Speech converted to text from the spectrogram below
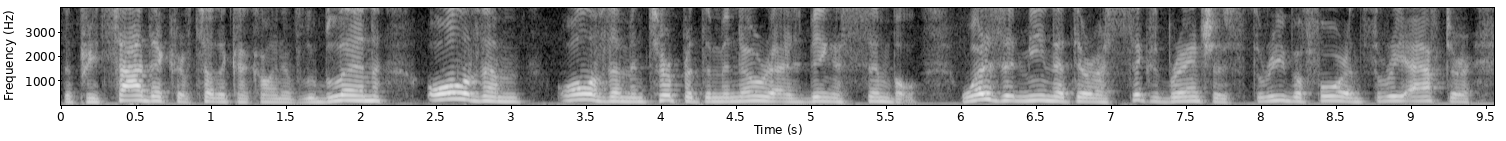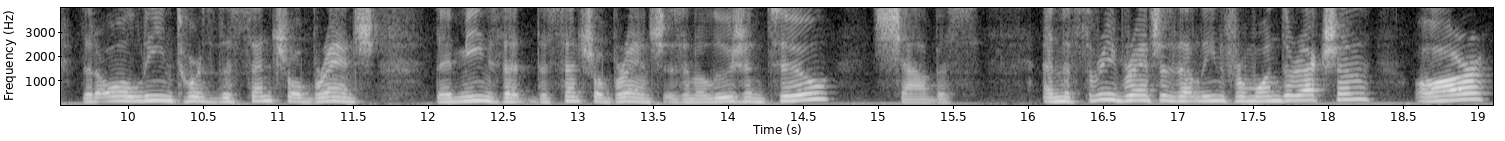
the Pri Tzaddik of Tzadok HaKohen of Lublin, all of them all of them interpret the menorah as being a symbol. What does it mean that there are six branches, three before and three after, that all lean towards the central branch? That means that the central branch is an allusion to Shabbos. And the three branches that lean from one direction are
